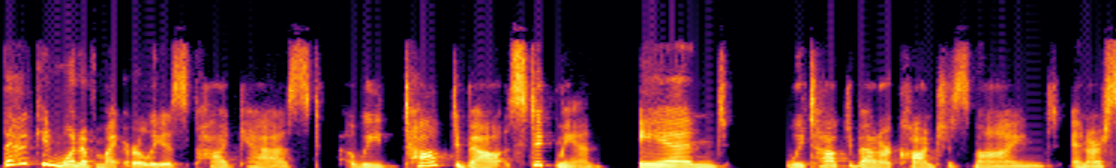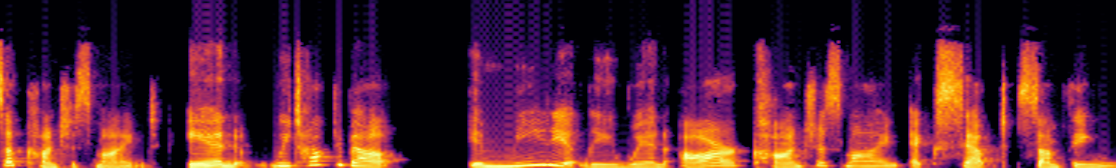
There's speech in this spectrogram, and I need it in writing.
Back in one of my earliest podcasts, we talked about stickman and we talked about our conscious mind and our subconscious mind. And we talked about immediately when our conscious mind accept something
